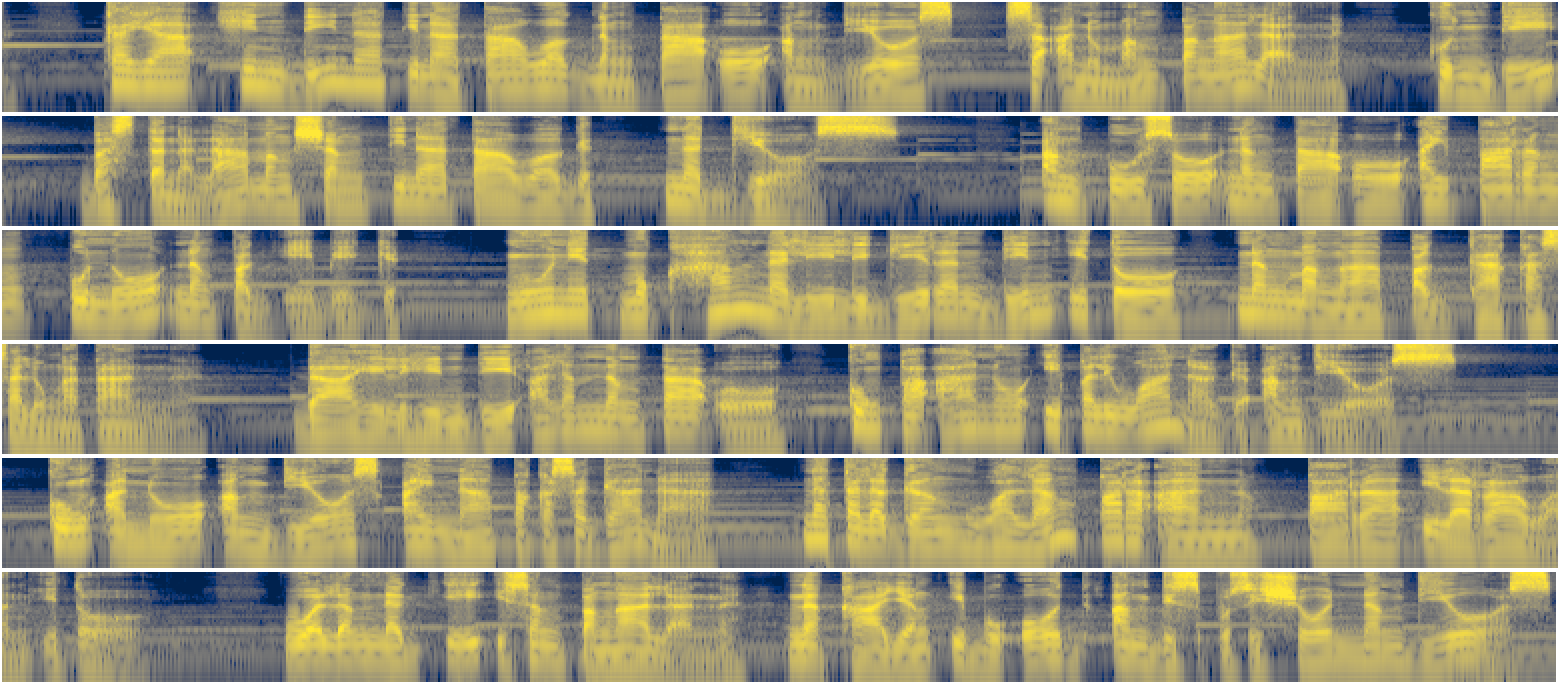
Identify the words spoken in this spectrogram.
Kaya hindi na tinatawag ng tao ang Diyos sa anumang pangalan, kundi basta na lamang siyang tinatawag na Diyos. Ang puso ng tao ay parang puno ng pag-ibig, ngunit mukhang naliligiran din ito ng mga pagkakasalungatan dahil hindi alam ng tao kung paano ipaliwanag ang Diyos. Kung ano ang Diyos ay napakasagana na talagang walang paraan para ilarawan ito. Walang nag-iisang pangalan na kayang ibuod ang disposisyon ng Diyos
